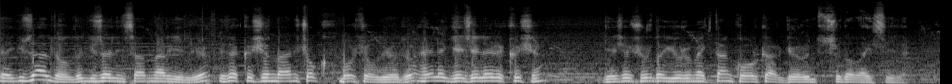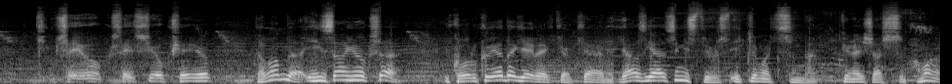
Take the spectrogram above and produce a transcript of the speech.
E, güzel de oldu, güzel insanlar geliyor. Bir de kışın da hani çok boş oluyordu. Hele geceleri kışın, gece şurada yürümekten korkar görüntüsü dolayısıyla. Kimse yok, ses yok, şey yok. Tamam da insan yoksa korkuya da gerek yok yani. Yaz gelsin istiyoruz iklim açısından, güneş açısından. Ama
